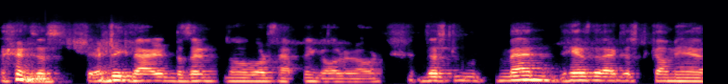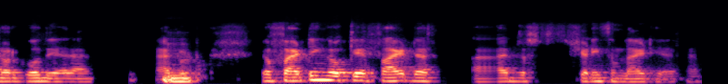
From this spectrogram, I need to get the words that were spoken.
just shedding light, doesn't know what's happening all around. Just man, here's the light, just come here or go there, and and Mhm. you're fighting, okay, fight. That I'm just shedding some light here. man.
